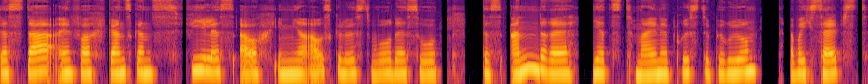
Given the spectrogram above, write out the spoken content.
dass da einfach ganz, ganz vieles auch in mir ausgelöst wurde, so dass andere jetzt meine Brüste berühren, aber ich selbst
